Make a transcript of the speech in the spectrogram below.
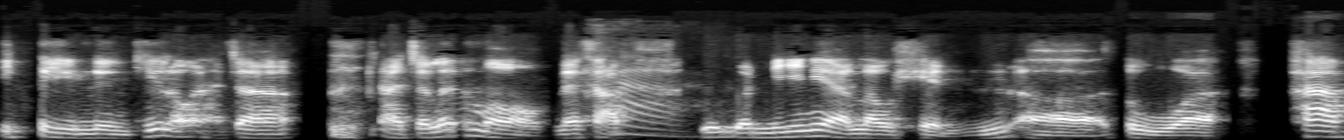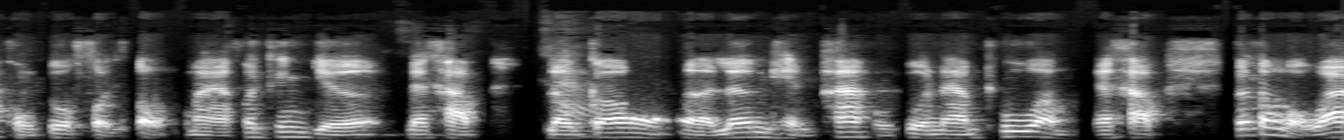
อีกธีมหนึ่งที่เราอาจจะอาจจะเริ่มมองนะครับ วันนี้เนี่ยเราเห็นตัวภาพของตัวฝนตกมาค่อนข้างเยอะนะครับ แล้วก็เริ่มเห็นภาพของตัวน้ำท่วมนะครับ ก็ต้องบอกว่า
